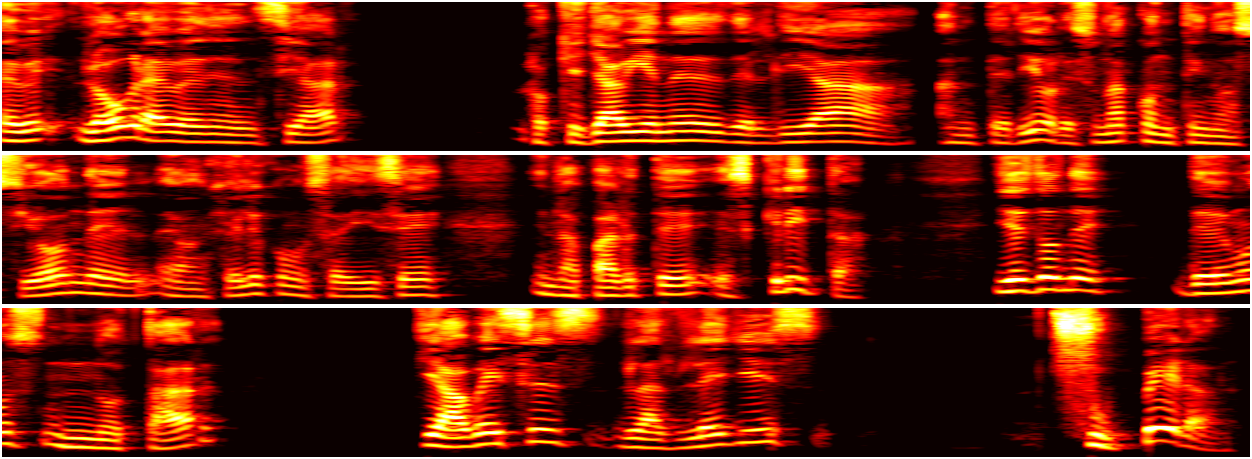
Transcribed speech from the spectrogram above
logra evidenciar lo que ya viene desde el día anterior. Es una continuación del Evangelio, como se dice en la parte escrita. Y es donde debemos notar que a veces las leyes superan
